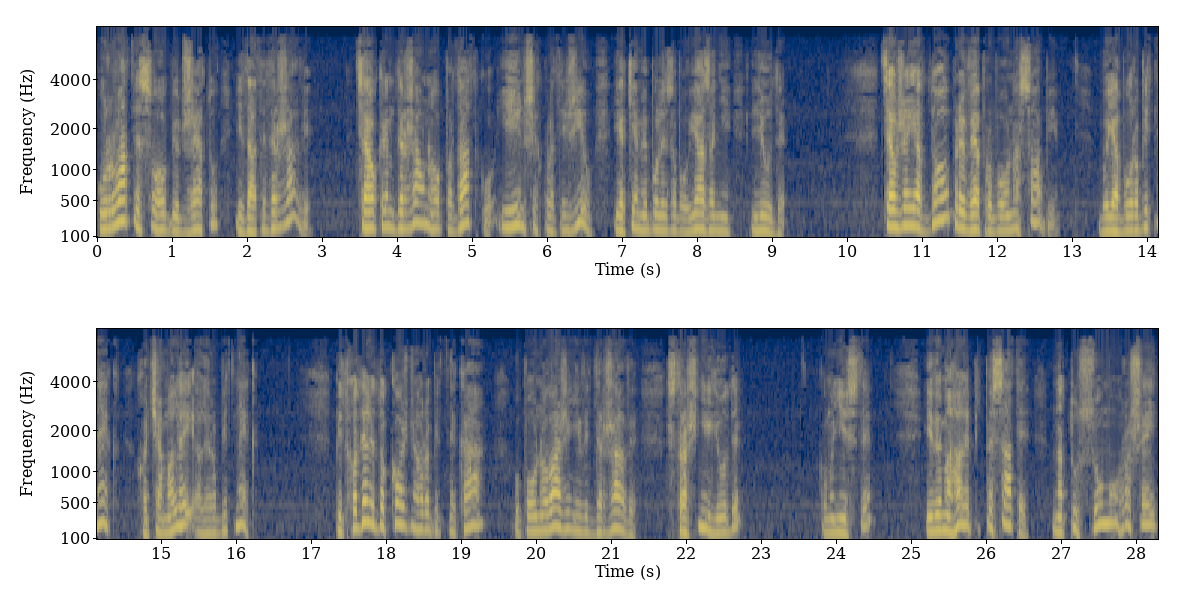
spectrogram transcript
урвати свого бюджету і дати державі. Це окрім державного податку і інших платежів, якими були зобов'язані люди. Це вже я добре випробував на собі, бо я був робітник, хоча малий, але робітник. Підходили до кожного робітника, уповноважені від держави страшні люди, комуністи, і вимагали підписати на ту суму грошей,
